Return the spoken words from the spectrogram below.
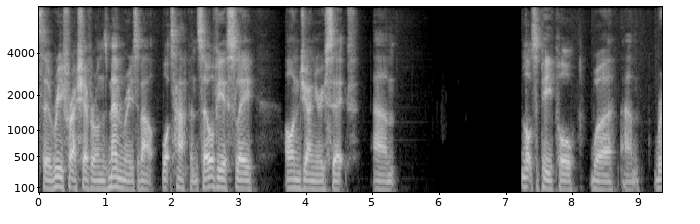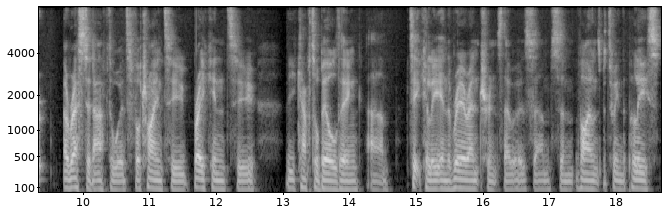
to refresh everyone's memories about what's happened. So obviously, on January sixth, um, lots of people were um, re- arrested afterwards for trying to break into the Capitol building. Um, particularly in the rear entrance, there was um, some violence between the police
